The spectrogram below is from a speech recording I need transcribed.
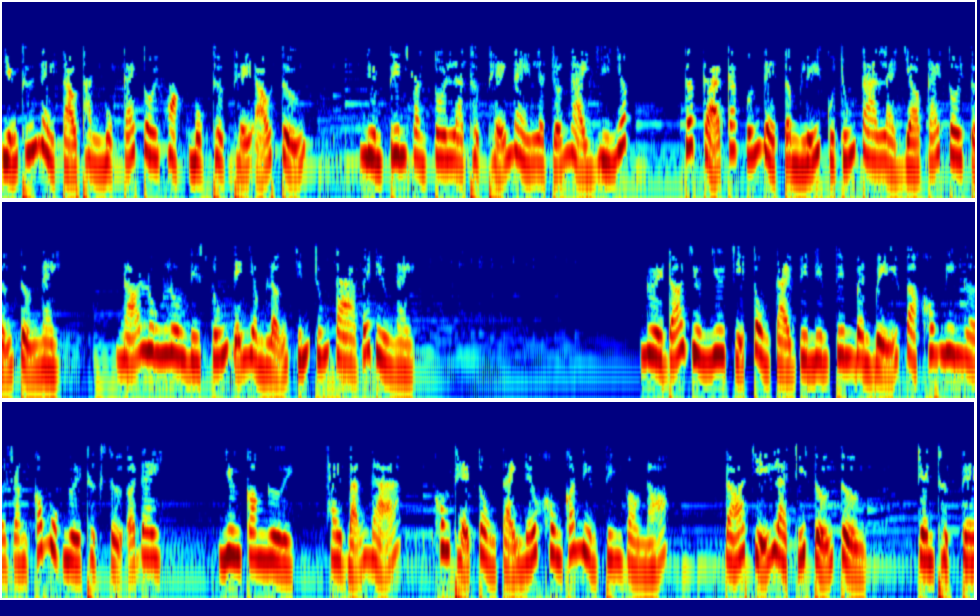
những thứ này tạo thành một cái tôi hoặc một thực thể ảo tưởng. Niềm tin rằng tôi là thực thể này là trở ngại duy nhất. Tất cả các vấn đề tâm lý của chúng ta là do cái tôi tưởng tượng này. Nó luôn luôn đi xuống để nhầm lẫn chính chúng ta với điều này. Người đó dường như chỉ tồn tại vì niềm tin bền bỉ và không nghi ngờ rằng có một người thực sự ở đây. Nhưng con người, hay bản ngã, không thể tồn tại nếu không có niềm tin vào nó. Đó chỉ là trí tưởng tượng. Trên thực tế,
